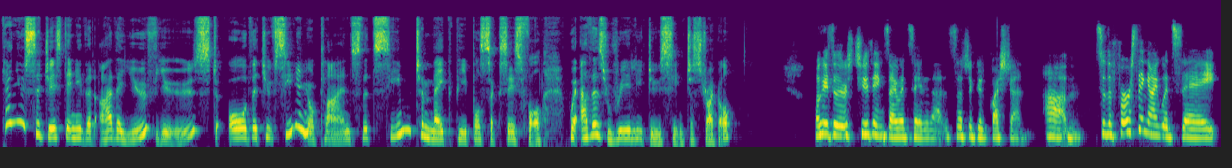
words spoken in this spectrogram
Can you suggest any that either you've used or that you've seen in your clients that seem to make people successful where others really do seem to struggle? Okay, so there's two things I would say to that. It's such a good question. Um, so the first thing I would say,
